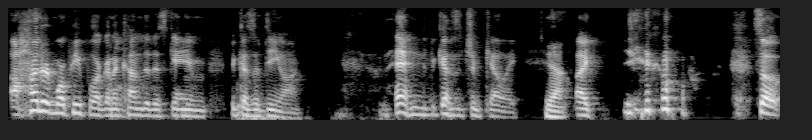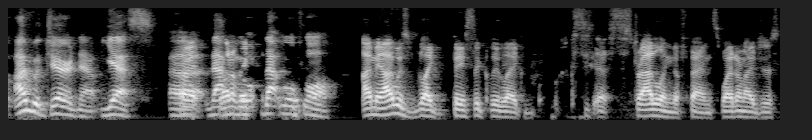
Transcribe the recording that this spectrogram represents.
100 more people are going to come to this game because of Deion and because of jim kelly Yeah. like so i'm with jared now yes uh, All right, that will, we- that will fall I mean, I was like basically like uh, straddling the fence. Why don't I just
